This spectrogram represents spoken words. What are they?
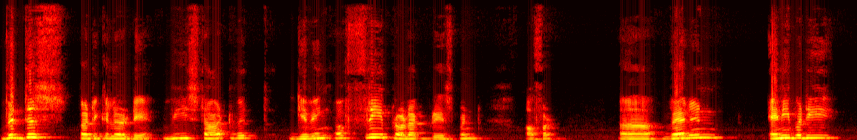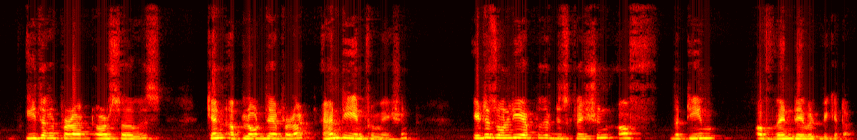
with this particular day, we start with giving a free product placement offer, uh, wherein anybody, either a product or service, can upload their product and the information. It is only up to the discretion of the team of when they will pick it up.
